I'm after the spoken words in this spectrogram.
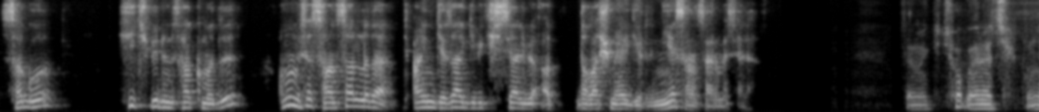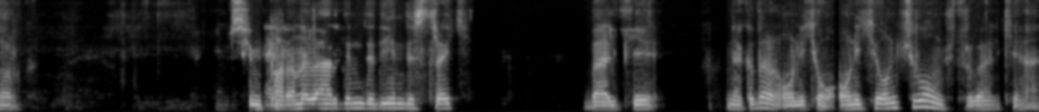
Sago hiçbirini takmadı ama mesela Sansar'la da aynı ceza gibi kişisel bir dalaşmaya girdi. Niye Sansar mesela? Demek ki çok öne çıktı Moruk. Şimdi Yani- paranı verdim dediğin distrack belki ne kadar 12 12 13 yıl olmuştur belki yani.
